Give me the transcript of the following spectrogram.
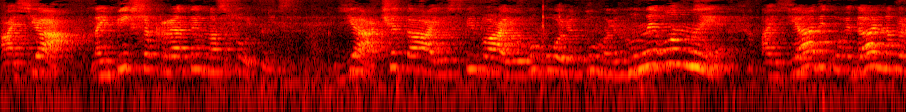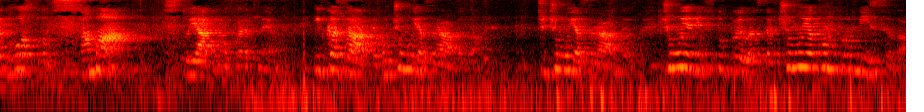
а я найбільша креативна сутність. Читаю, співаю, говорю, думаю, ну не вони, а я відповідальна перед Господом сама стоятиму перед ним і казатиму, чому я зрадила, чи чому я зрадив, чому я відступилася, чому я компромісила,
